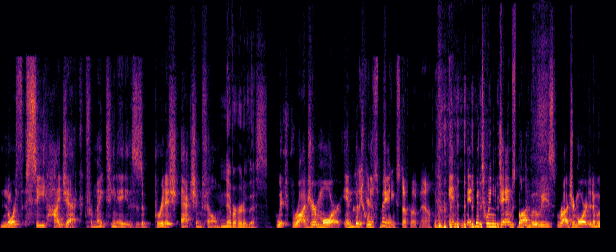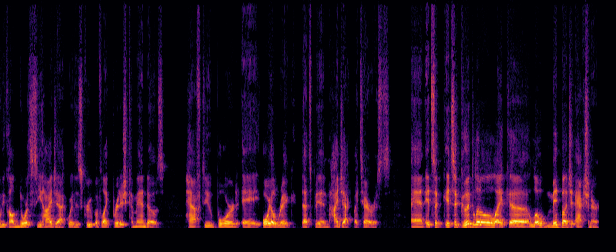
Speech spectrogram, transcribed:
North Sea Hijack from 1980. This is a British action film Never heard of this. with Roger Moore in I think you're between just making stuff up now. in in between James Bond movies, Roger Moore did a movie called North Sea Hijack, where this group of like British commandos have to board a oil rig that's been hijacked by terrorists, and it's a it's a good little like uh, low mid budget actioner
